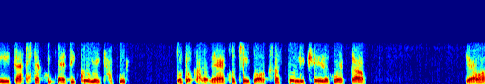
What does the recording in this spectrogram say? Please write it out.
এইটা একটা খুব ব্যতিক্রমী ঠাকুর। দুটো কারণে। এক হচ্ছে দরখাস্ত লিখে এরকম একটা দেওয়া,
